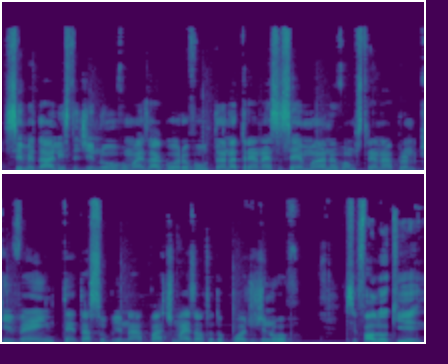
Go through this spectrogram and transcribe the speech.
ser medalhista de novo, mas agora, voltando a treinar essa semana, vamos treinar para ano que vem, tentar subir na parte mais alta do pódio de novo. Você falou que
